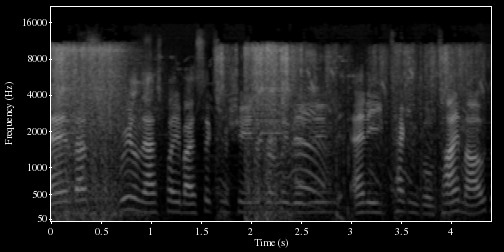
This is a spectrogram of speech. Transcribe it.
And that's really nice play by Six Machine. Apparently they didn't any technical timeout.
